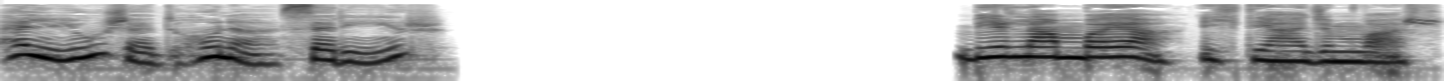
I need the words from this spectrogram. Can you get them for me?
هل يوجد هنا سرير؟ bir lambaya ihtiyacım var.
